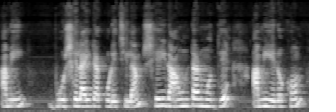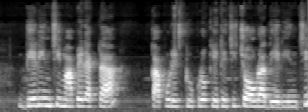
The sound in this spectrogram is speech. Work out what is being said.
আমি সেলাইটা করেছিলাম, সেই রাউন্ডটার মধ্যে আমি এরকম দেড় ইঞ্চি মাপের একটা কাপড়ের টুকরো কেটেছি, চওড়া দেড় ইঞ্চি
